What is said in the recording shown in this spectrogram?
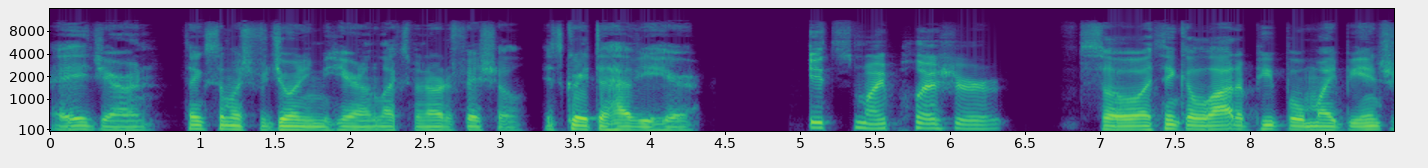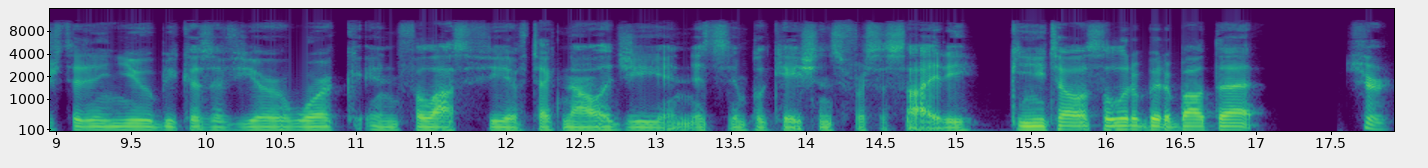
Hey, Jaron. Thanks so much for joining me here on Lexman Artificial. It's great to have you here. It's my pleasure. So I think a lot of people might be interested in you because of your work in philosophy of technology and its implications for society. Can you tell us a little bit about that? Sure.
